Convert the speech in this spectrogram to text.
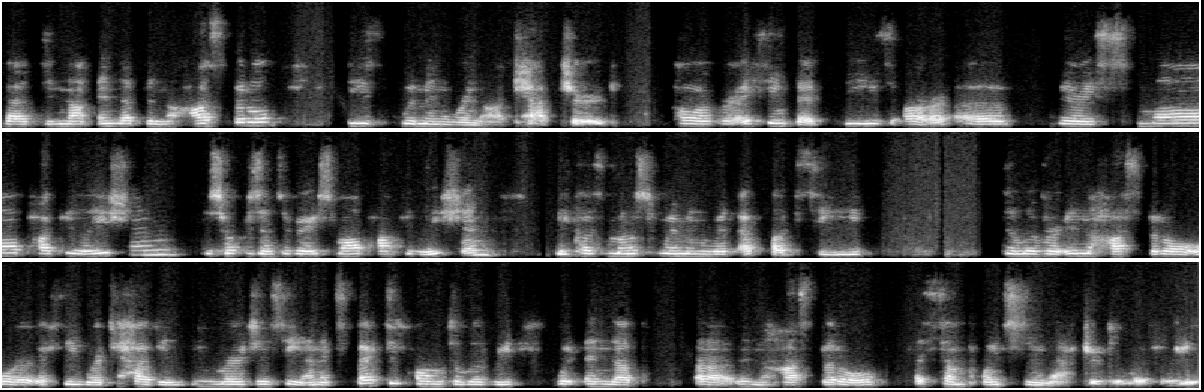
that did not end up in the hospital, these women were not captured. However, I think that these are a very small population. This represents a very small population because most women with epilepsy deliver in the hospital, or if they were to have an emergency, unexpected home delivery, would end up uh, in the hospital at some point soon after delivery.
